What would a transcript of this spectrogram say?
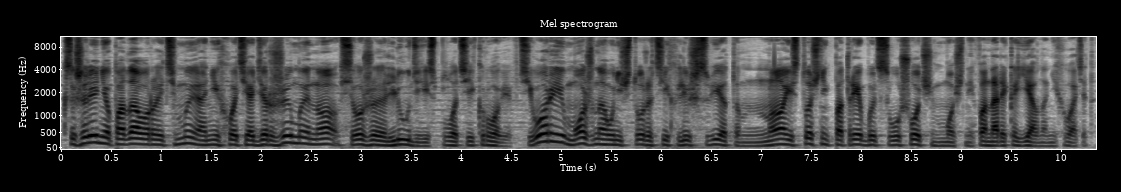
К сожалению, подавры тьмы, они хоть и одержимые, но все же люди из плоти и крови. В теории можно уничтожить их лишь светом, но источник потребуется уж очень мощный, фонарика явно не хватит.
